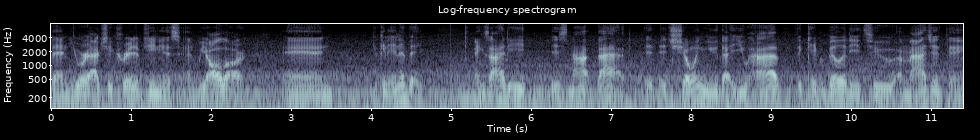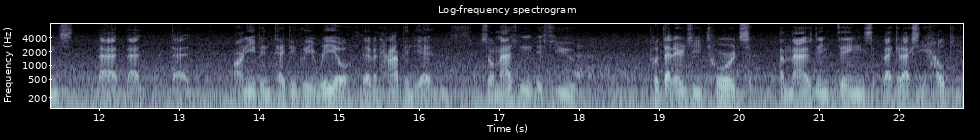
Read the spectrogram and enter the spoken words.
then you are actually a creative genius, and we all are, and you can innovate. Anxiety is not bad. It, it's showing you that you have the capability to imagine things that that that aren't even technically real, they haven't happened yet. So imagine if you put that energy towards imagining things that could actually help you.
